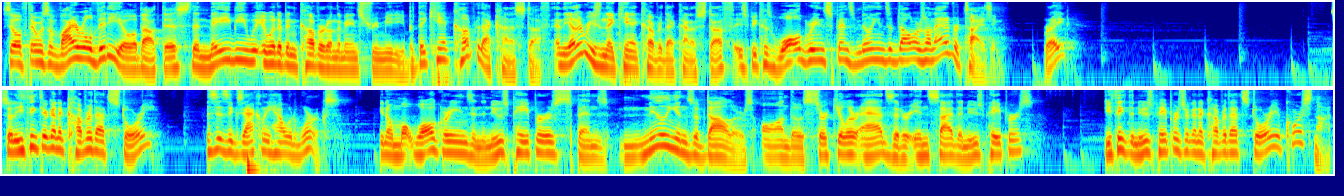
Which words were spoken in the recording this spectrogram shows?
So if there was a viral video about this, then maybe it would have been covered on the mainstream media, but they can't cover that kind of stuff. And the other reason they can't cover that kind of stuff is because Walgreens spends millions of dollars on advertising, right? So do you think they're going to cover that story? This is exactly how it works. You know, Walgreens and the newspapers spends millions of dollars on those circular ads that are inside the newspapers do you think the newspapers are going to cover that story? Of course not.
